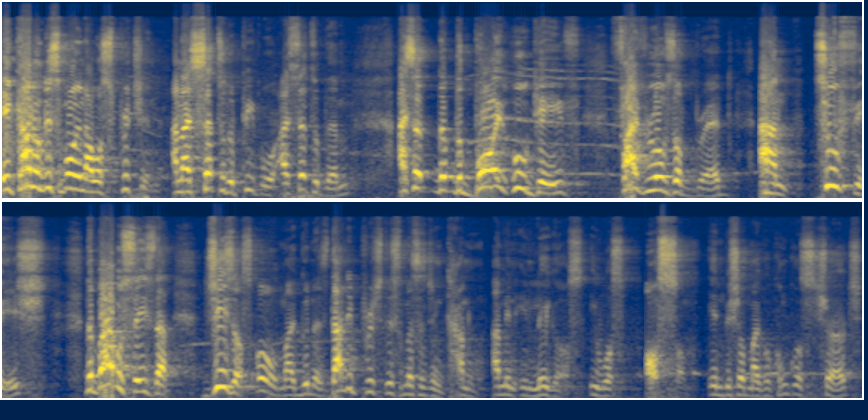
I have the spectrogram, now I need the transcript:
In Kano this morning, I was preaching, and I said to the people, I said to them, I said, the, the boy who gave five loaves of bread and two fish, the Bible says that Jesus, oh my goodness, Daddy preached this message in Kano, I mean in Lagos. It was awesome in Bishop Mike Okonkwo's church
